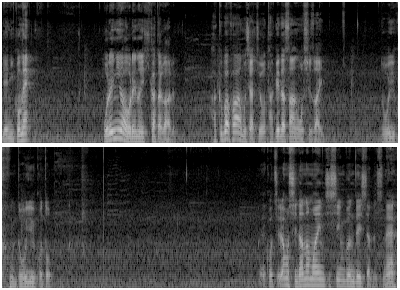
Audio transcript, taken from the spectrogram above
で2個目。俺には俺の生き方がある。白馬ファーム社長武田さんを取材。どういう どういうこと？こちらも信濃毎日新聞デジタルですね。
